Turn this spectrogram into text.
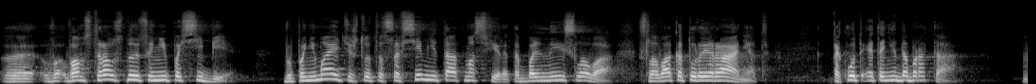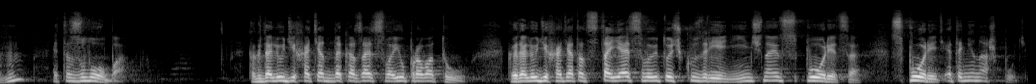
э, вам сразу становится не по себе. Вы понимаете, что это совсем не та атмосфера, это больные слова, слова, которые ранят – так вот, это не доброта, угу. это злоба. Когда люди хотят доказать свою правоту, когда люди хотят отстоять свою точку зрения и начинают спориться, спорить, это не наш путь.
